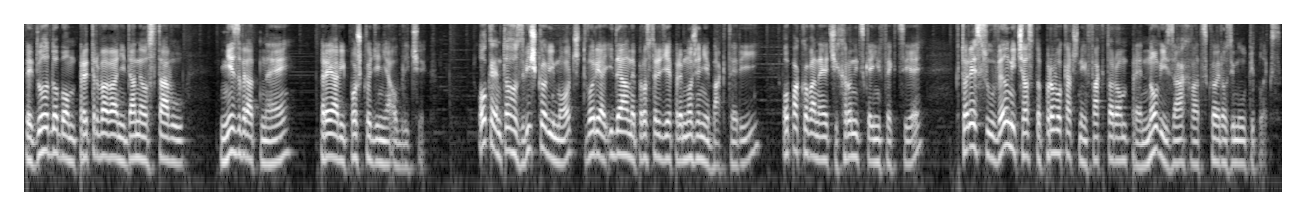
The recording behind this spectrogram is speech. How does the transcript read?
pri dlhodobom pretrvávaní daného stavu nezvratné prejavy poškodenia obličiek. Okrem toho zvyškový moč tvoria ideálne prostredie pre množenie baktérií, opakované či chronické infekcie, ktoré sú veľmi často provokačným faktorom pre nový záchvat sklerózy multiplex.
